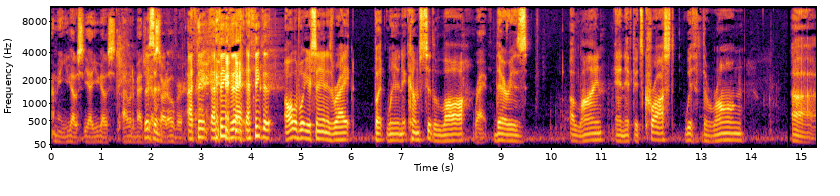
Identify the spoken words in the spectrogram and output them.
I mean, you got to. Yeah, you got to. I would imagine Listen, you got to start over. I think I think that I think that all of what you're saying is right, but when it comes to the law, Right. there is a line, and if it's crossed with the wrong uh,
